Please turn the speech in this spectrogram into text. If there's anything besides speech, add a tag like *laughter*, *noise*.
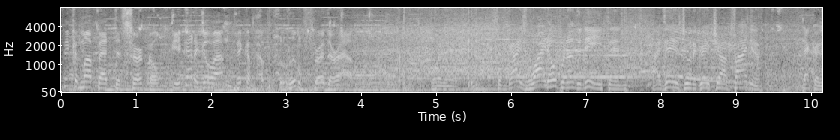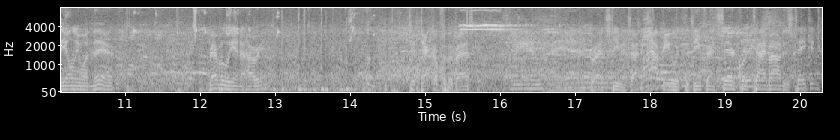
Pick them up at the circle. You got to go out and pick them up *laughs* a little further out. Some guys wide open underneath, and Isaiah's doing a great job finding them. Dekker the only one there. Beverley in a hurry. To Dekker for the basket. And Brad Stevens unhappy with the defense there. Quick timeout is taken.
